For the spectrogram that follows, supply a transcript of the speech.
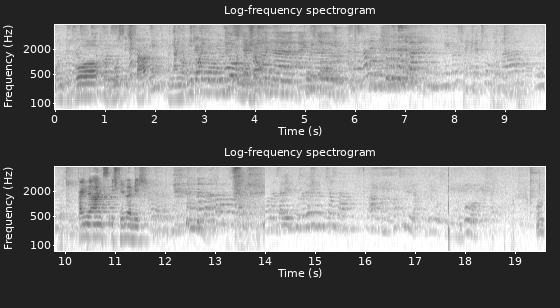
Und wo muss ich fahren in eine umgekehrte Region. Keine Angst, ich filme mich. Und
